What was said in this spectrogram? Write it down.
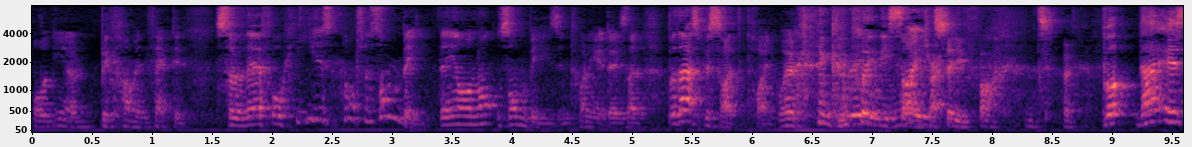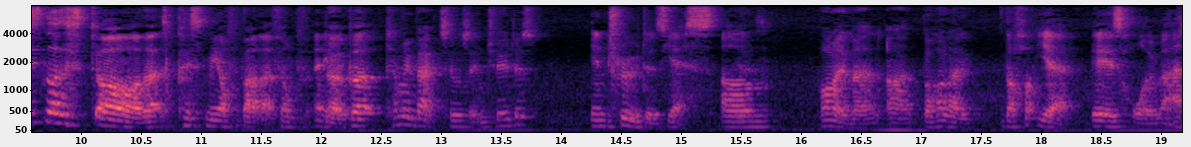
or you know become infected. So therefore, he is not a zombie. They are not zombies in Twenty Eight Days Later. But that's beside the point. We're completely Wait sidetracked. till you find. But that is the oh, that's pissed me off about that film. Anyway, No. but Coming back to was it Intruders? Intruders, yes. Um, Hollow Man. Uh, but Hollow. The ho- yeah, it is Hollow Man.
